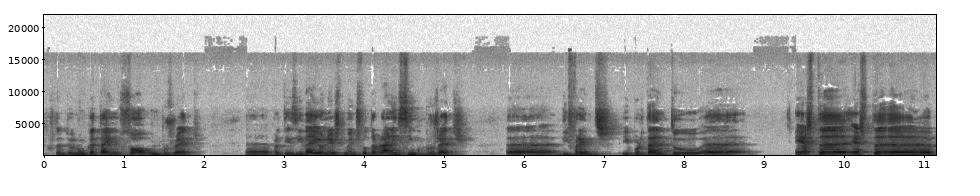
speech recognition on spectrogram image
Portanto, eu nunca tenho só um projeto. para teres ideia, eu neste momento estou a trabalhar em cinco projetos diferentes e, portanto esta, esta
